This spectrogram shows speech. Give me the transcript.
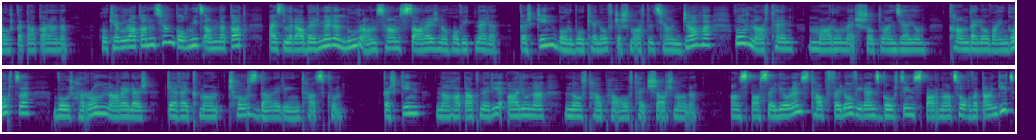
նոր կտակարանը։ Հոգևորականության կողմից աննկատ այս լրաբերները լուր անցան սարերն ու հովիտները, կրկին բորբոքելով ճշմարտության ջահը, որն արդեն մարում էր Շոտլանդիայում, քանդելով այն գործը, որ Հռոմն արել էր կեղեքման 4 դարերի ընթացքում։ Կրկին նահատակների արյունը նոր թափ հաղորդեց շարժմանը։ Անսպասելիորեն սթափվելով իրենց գործին սպառնացող վտանգից,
